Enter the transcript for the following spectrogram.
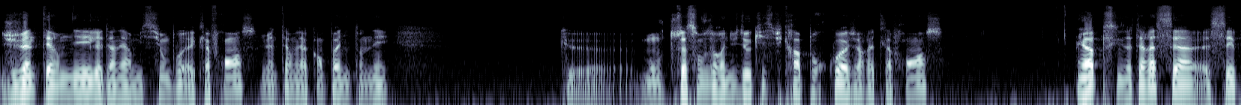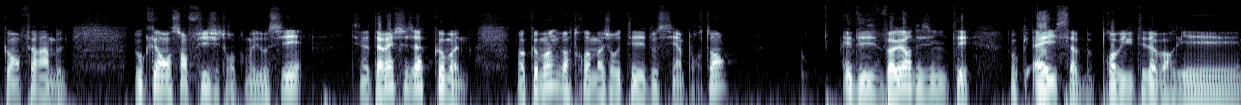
je viens de terminer la dernière mission avec la France, je viens de terminer la campagne étant donné que... Bon, de toute façon, vous aurez une vidéo qui expliquera pourquoi j'arrête la France. Et là, ce qui nous intéresse, c'est comment faire un mode. Donc là, on s'en fiche des trois premiers dossiers. Ce qui nous intéresse, c'est déjà Common. Dans Common, on va retrouver la majorité des dossiers importants et des valeurs des unités. Donc a probabilité d'avoir les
